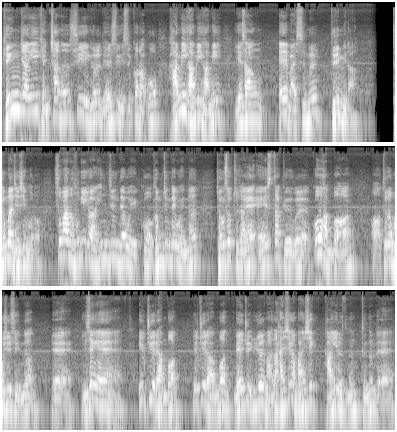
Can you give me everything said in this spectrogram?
굉장히 괜찮은 수익을 낼 수 있을 거라고 감히 감히 감히 예상의 말씀을 드립니다. 정말 진심으로 수많은 후기가 인증되고 있고 검증되고 있는 정석투자의 A스타 교육을 꼭 한번 어, 들어보실 수 있는 예, 인생에 일주일에 한 번 일주일에 한 번 매주 일요일마다 1시간 반씩 강의를 듣는, 듣는데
